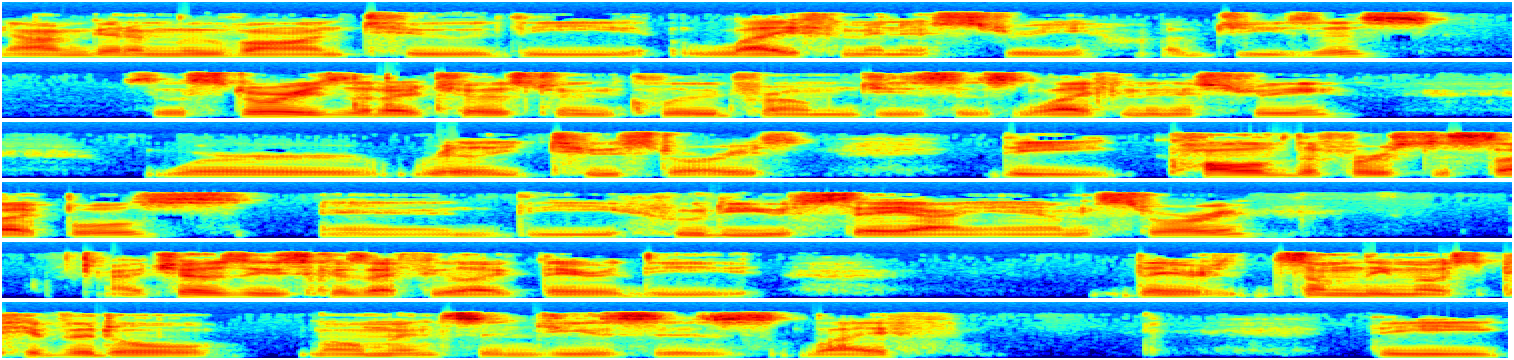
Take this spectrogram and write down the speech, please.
now I'm going to move on to the life ministry of Jesus. So, the stories that I chose to include from Jesus' life ministry were really two stories the call of the first disciples and the who do you say I am story. I chose these because I feel like they're the they're some of the most pivotal moments in Jesus' life. The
